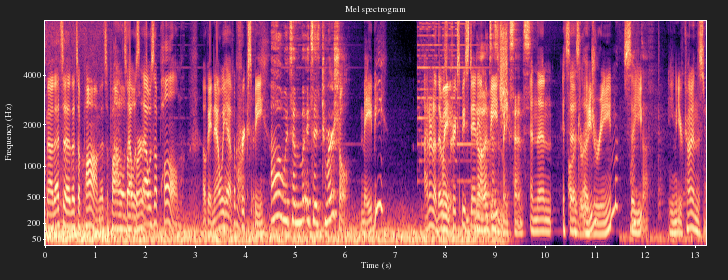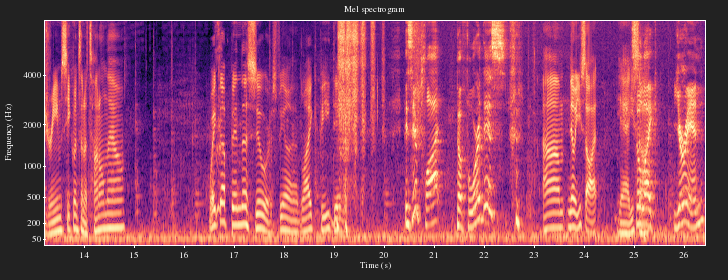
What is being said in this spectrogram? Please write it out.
No, that's a that's a palm. That's a palm. Oh, that all was burnt. that was a palm. Okay, now we have come on, Oh, it's a it's a commercial. Maybe. I don't know. There was Wait, Crisby standing no, on the that doesn't beach. make sense. And then it says a dream? dream. So What you, the- you you're kind of in this dream sequence in a tunnel now. Wake up in the sewers, feeling like P Diddy. Is there plot before this? Um, no, you saw it. Yeah, you so saw like it. you're in,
